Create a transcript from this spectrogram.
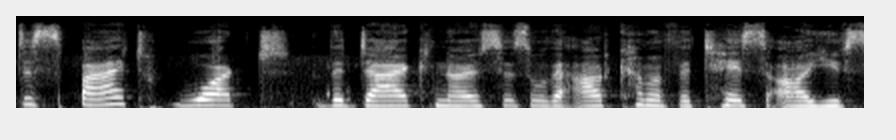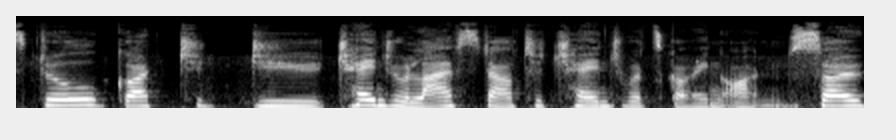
despite what the diagnosis or the outcome of the tests are, you've still got to do change your lifestyle to change what's going on. So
